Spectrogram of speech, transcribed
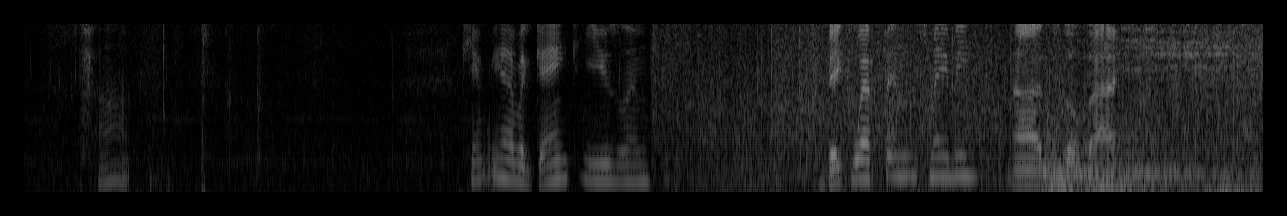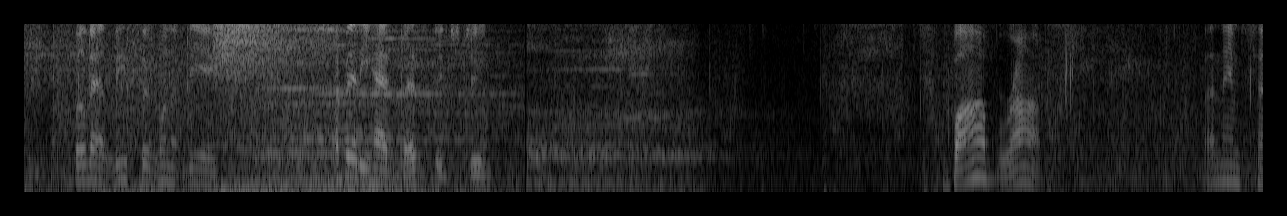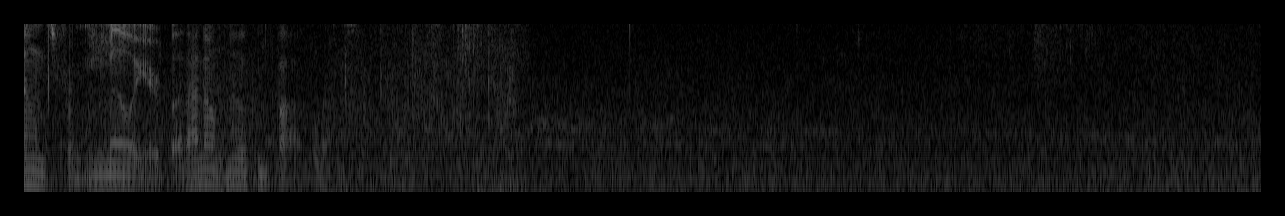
time. Can't we have a gank using big weapons, maybe? Nah, I'd still die. But at least it wouldn't be... I bet he had Vestige, too. Bob Ross. That name sounds familiar, but I don't know who Bob Ross is.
